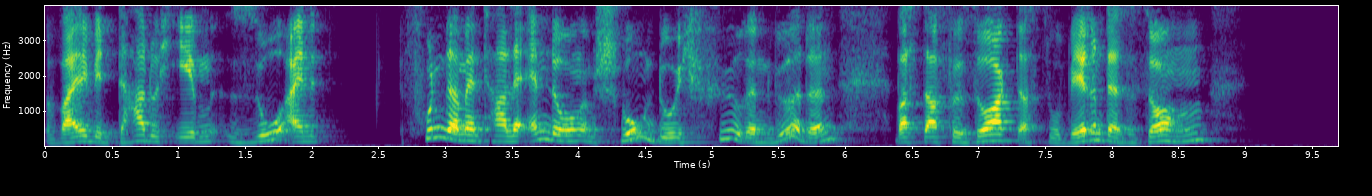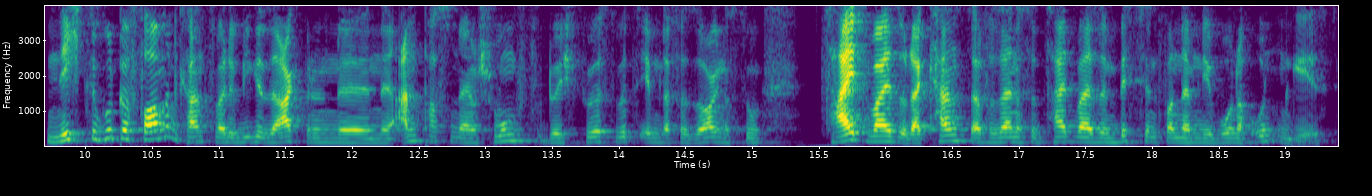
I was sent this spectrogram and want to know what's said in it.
weil wir dadurch eben so eine fundamentale Änderung im Schwung durchführen würden, was dafür sorgt, dass du während der Saison nicht so gut performen kannst, weil du, wie gesagt, wenn du eine, Anpassung in deinem Schwung durchführst, wird es eben dafür sorgen, dass du zeitweise oder kann es dafür sein, dass du zeitweise ein bisschen von deinem Niveau nach unten gehst.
